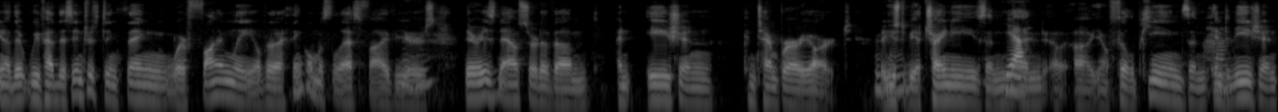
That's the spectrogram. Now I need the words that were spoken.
you know, that we've had this interesting thing where finally, over I think almost the last five Mm-hmm. years, there is now sort of um, an Asian contemporary art. There used to be a Chinese and, Mm-hmm. Yeah. and uh, uh, you know Philippines and Uh-huh. Indonesian,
